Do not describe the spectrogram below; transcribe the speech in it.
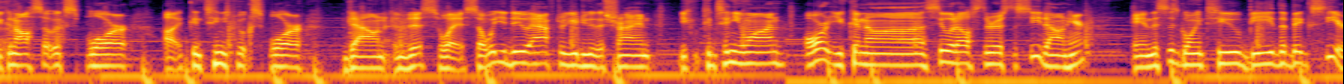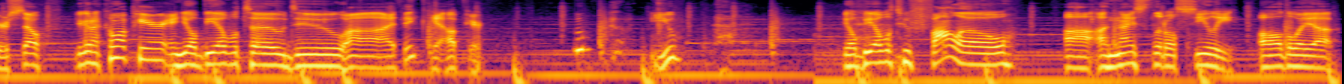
You can also explore, uh, continue to explore down this way. So what you do after you do the shrine, you can continue on, or you can uh, see what else there is to see down here and this is going to be the big seers. So you're going to come up here and you'll be able to do, uh, I think, yeah, up here. You. You'll be able to follow uh, a nice little Seelie all the way up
